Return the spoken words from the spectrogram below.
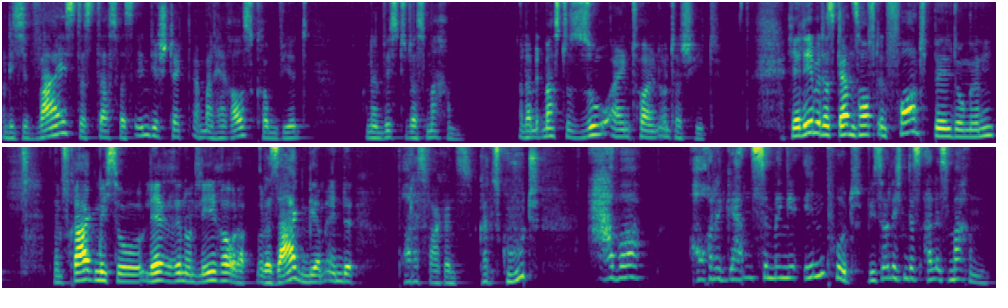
und ich weiß, dass das, was in dir steckt, einmal herauskommen wird und dann wirst du das machen. Und damit machst du so einen tollen Unterschied. Ich erlebe das ganz oft in Fortbildungen. Dann fragen mich so Lehrerinnen und Lehrer oder, oder sagen mir am Ende, boah, das war ganz, ganz gut, aber auch eine ganze Menge Input. Wie soll ich denn das alles machen?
